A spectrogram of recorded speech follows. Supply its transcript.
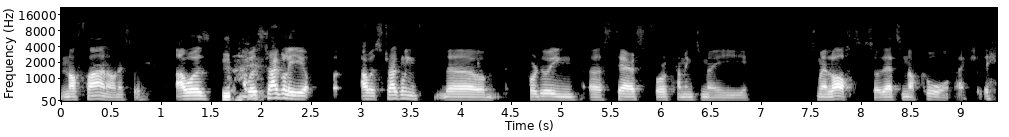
not fun, honestly. I was I was struggling. I was struggling um, for doing uh, stairs for coming to my to my loft. So that's not cool, actually.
